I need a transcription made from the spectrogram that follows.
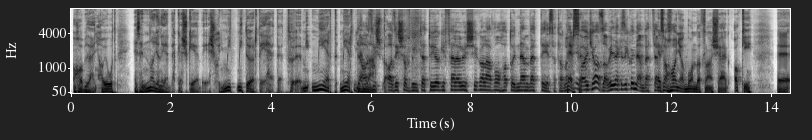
a hablányhajót, ez egy nagyon érdekes kérdés, hogy mi, mi történhetett, mi, miért, miért De nem az látta. Is, az is a büntetőjogi felelősség alá vonhat, hogy nem vette észre. Tehát Persze. Vagy hogyha azzal védekezik, hogy nem vette Ez észre. a hanyag gondatlanság. Aki eh,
